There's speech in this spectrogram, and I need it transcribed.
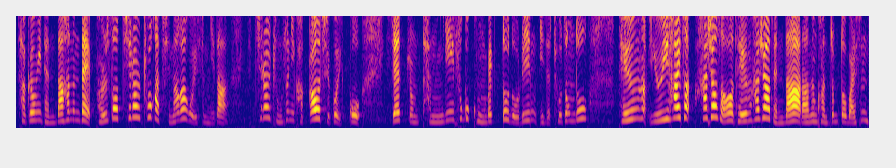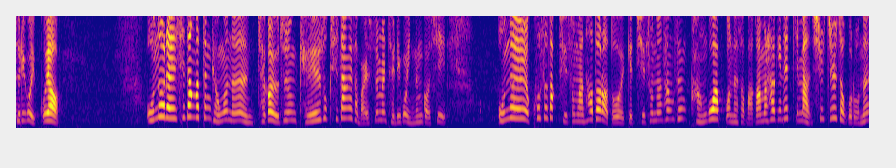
작용이 된다 하는데 벌써 7월 초가 지나가고 있습니다. 7월 중순이 가까워지고 있고 이제 좀 단기 수급 공백도 노린 이제 조정도 대응 유의하셔서 대응하셔야 된다라는 관점도 말씀드리고 있고요. 오늘의 시장 같은 경우는 제가 요즘 계속 시장에서 말씀을 드리고 있는 것이 오늘 코스닥 지수만 하더라도 이렇게 지수는 상승 강보합권에서 마감을 하긴 했지만 실질적으로는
